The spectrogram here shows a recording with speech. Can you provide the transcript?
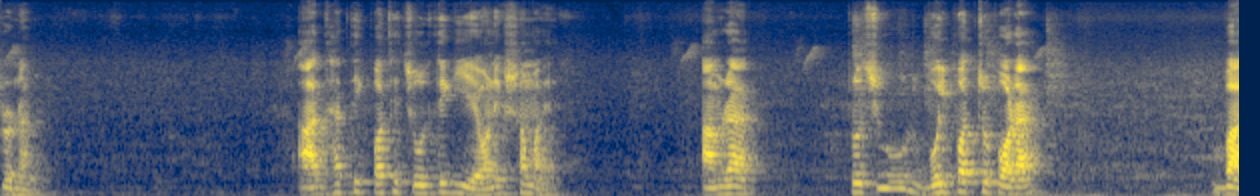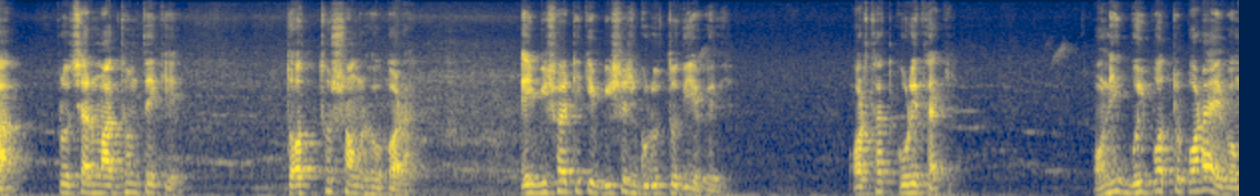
প্রণাম। আধ্যাত্মিক পথে চলতে গিয়ে অনেক সময় আমরা প্রচুর বইপত্র পড়া বা প্রচার মাধ্যম থেকে তথ্য সংগ্রহ করা, এই বিষয়টিকে বিশেষ গুরুত্ব দিয়ে ফেলি, অর্থাৎ করে থাকি। অনেক বইপত্র পড়া এবং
